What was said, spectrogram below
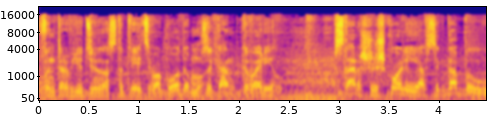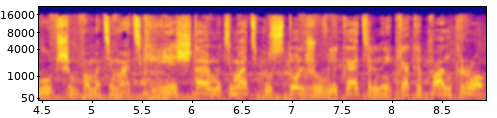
В интервью 93 -го года музыкант говорил, в старшей школе я всегда был лучшим по математике. Я считаю математику столь же увлекательной, как и панк-рок.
